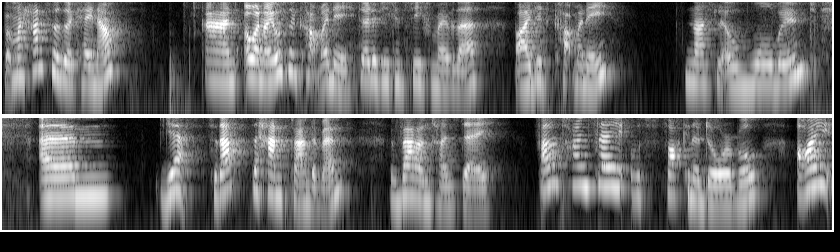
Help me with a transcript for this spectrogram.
but my hand feels okay now. And oh, and I also cut my knee. Don't know if you can see from over there, but I did cut my knee. Nice little war wound. Um, yeah, so that's the handstand event. Valentine's Day. Valentine's Day was fucking adorable. I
